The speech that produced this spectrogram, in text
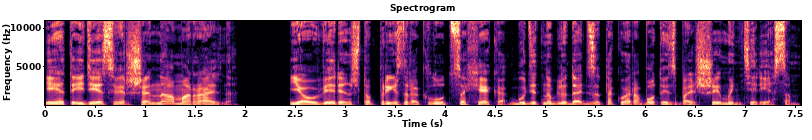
и эта идея совершенно аморальна. Я уверен, что призрак Лутца Хека будет наблюдать за такой работой с большим интересом.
